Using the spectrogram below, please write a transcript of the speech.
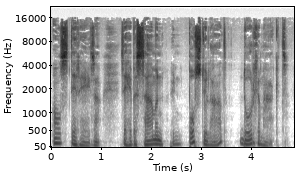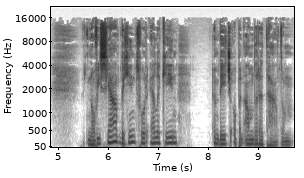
als Therese. Zij hebben samen hun postulaat doorgemaakt. Het noviciaat begint voor elkeen een beetje op een andere datum.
